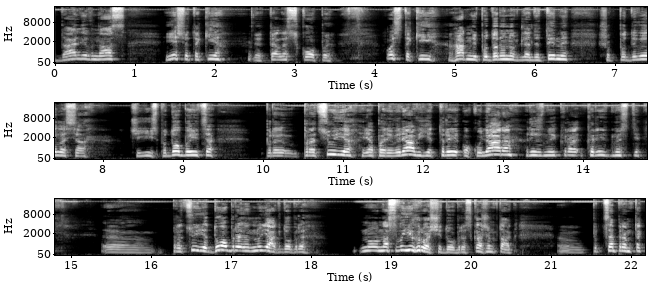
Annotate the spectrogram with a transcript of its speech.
Далі в нас є ось такі е, телескопи. Ось такий гарний подарунок для дитини, щоб подивилася, чи їй сподобається. Працює, я перевіряв, є три окуляра різної крідності. Е, працює добре, ну як добре? Ну, на свої гроші добре, скажімо так. Е, Це прям так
